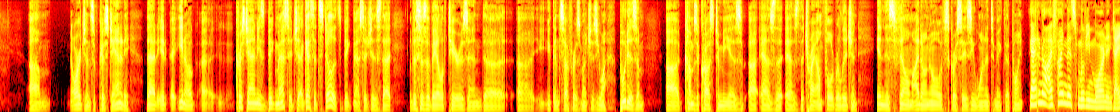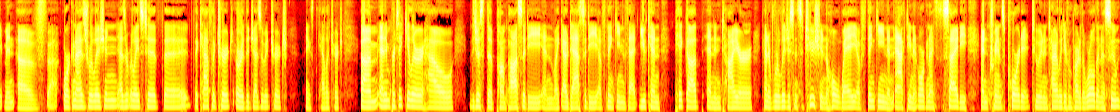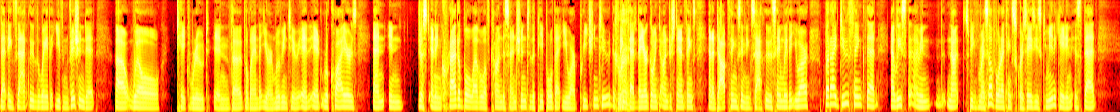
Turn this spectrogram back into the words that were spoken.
um, origins of Christianity that it uh, you know uh, Christianity's big message I guess it's still its big message is that this is a vale of tears and uh, uh, you can suffer as much as you want. Buddhism uh, comes across to me as uh, as the as the triumphal religion in this film. I don't know if Scorsese wanted to make that point. I don't know. I find this movie more an indictment of organized religion as it relates to the the Catholic Church or the Jesuit Church. Thanks to the Catholic Church, um, and in particular how just the pomposity and like audacity of thinking that you can pick up an entire kind of religious institution, a whole way of thinking and acting and organizing society, and transport it to an entirely different part of the world and assume that exactly the way that you've envisioned it uh, will take root in the, the land that you are moving to. It, it requires an in just an incredible level of condescension to the people that you are preaching to to Correct. think that they are going to understand things and adopt things in exactly the same way that you are but i do think that at least the, i mean not speaking for myself but what i think scorsese is communicating is that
